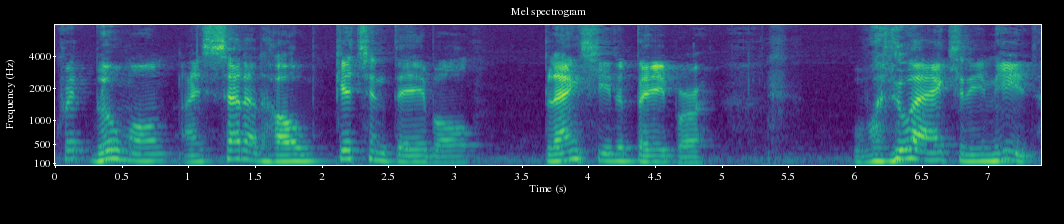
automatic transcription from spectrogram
quit Bloomon. I sat at home, kitchen table, blank sheet of paper, what do I actually need?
